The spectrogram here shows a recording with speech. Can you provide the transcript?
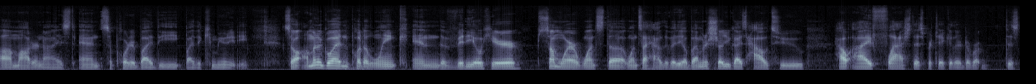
uh, modernized and supported by the by the community so I'm gonna go ahead and put a link in the video here somewhere once the once I have the video but I'm gonna show you guys how to how I flash this particular this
